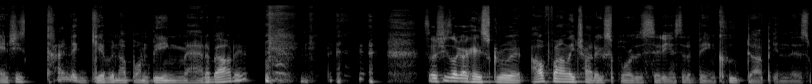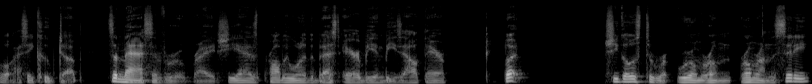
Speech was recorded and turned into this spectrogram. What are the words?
and she's kind of given up on being mad about it. so she's like, okay, screw it. I'll finally try to explore the city instead of being cooped up in this. Well, I say cooped up. It's a massive room, right? She has probably one of the best Airbnbs out there. But she goes to roam, roam, roam around the city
